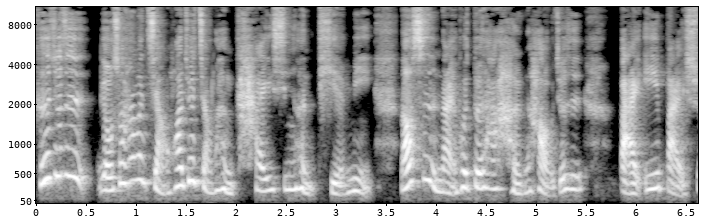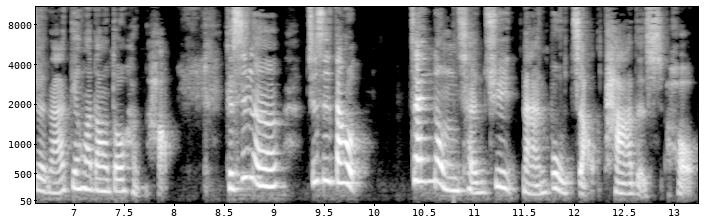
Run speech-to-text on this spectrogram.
可是就是有时候他们讲话就讲得很开心、很甜蜜，然后狮子男也会对他很好，就是百依百顺啊，电话当中都很好。可是呢，就是到在弄成去南部找他的时候，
